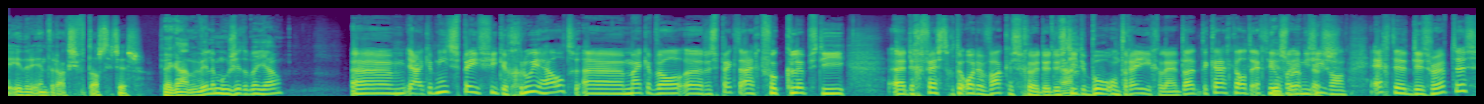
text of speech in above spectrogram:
iedere interactie fantastisch is. Kijk aan, Willem, hoe zit het met jou? Um, ja, ik heb niet specifieke groeiheld. Uh, maar ik heb wel uh, respect eigenlijk voor clubs die uh, de gevestigde orde wakker schudden. Dus ja. die de boel ontregelen. En daar, daar krijg ik altijd echt heel veel energie van. Echte disruptors.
